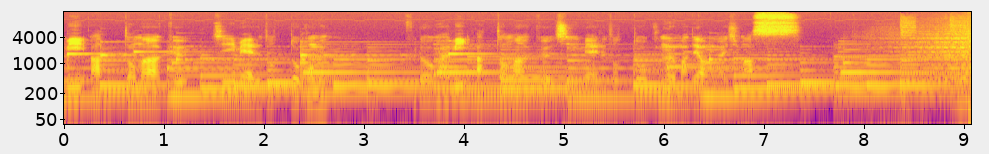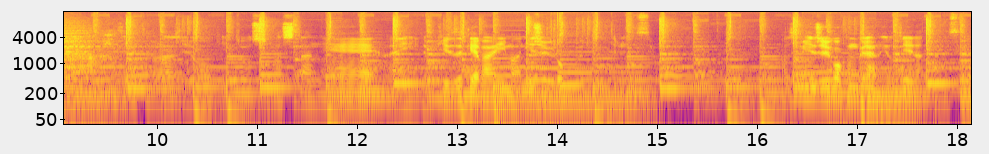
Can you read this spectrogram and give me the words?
黒髪アットマーク gmail.com 黒髪アットマーク gmail.com までお願いします。いや初めてのラジオ緊張しましたね。はい。でも気づけば今26分になってるんですよ。初めに15分ぐらいの予定だったんですけど、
